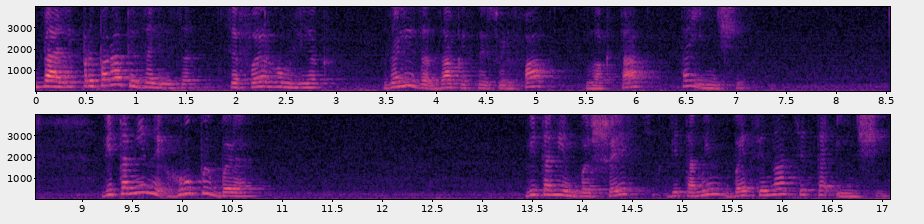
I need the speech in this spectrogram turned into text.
Далі препарати заліза це феррум лек, заліза закисний сульфат, лактат та інші. Вітаміни групи В, вітамін В6, вітамін В12 та інші.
